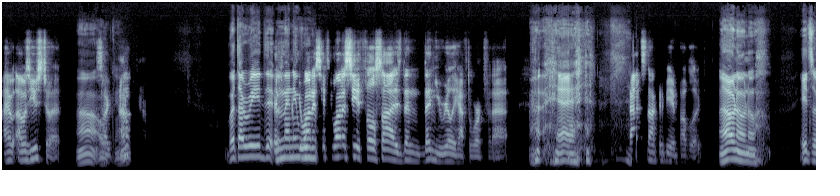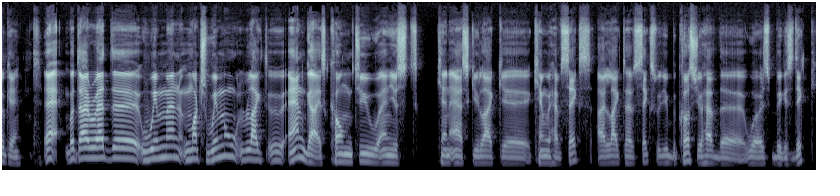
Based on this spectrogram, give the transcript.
I, I was used to it. Ah, It's okay. like I don't. But I read If, many. if you to, if you want to see it full size, then then you really have to work for that. yeah. That's not going to be in public. No, no, no. It's okay. Yeah, but I read uh, women, much women like to, and guys come to you and just can ask you like, uh, can we have sex? I like to have sex with you because you have the world's biggest dick.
